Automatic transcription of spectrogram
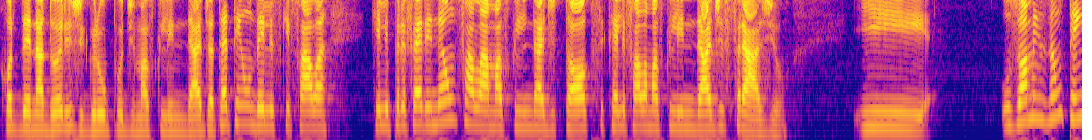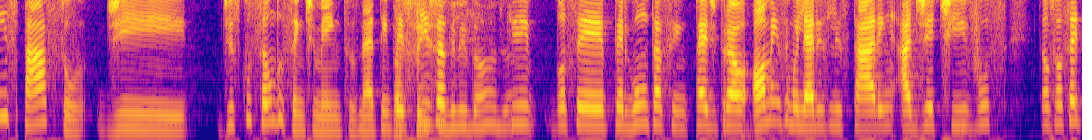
coordenadores de grupo de masculinidade, até tem um deles que fala que ele prefere não falar masculinidade tóxica, ele fala masculinidade frágil. E os homens não têm espaço de discussão dos sentimentos, né? Tem da pesquisas é. que você pergunta assim, pede para homens e mulheres listarem adjetivos. Então, se você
